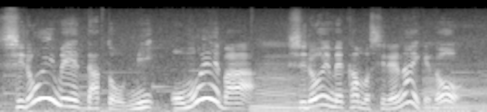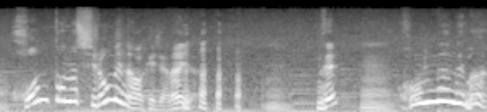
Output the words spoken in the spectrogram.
白い目だとみ思えばうん。白い目かもしれないけど、うん。本当の白目なわけじゃないじゃ うんんね。うん。こんなんでまあ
